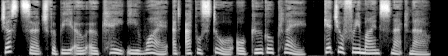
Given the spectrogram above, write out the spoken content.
Just search for B O O K E Y at Apple Store or Google Play. Get your free mind snack now.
